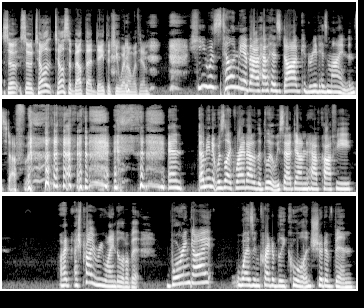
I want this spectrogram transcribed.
So, so tell tell us about that date that you went on with him. he was telling me about how his dog could read his mind and stuff. and I mean, it was like right out of the blue. We sat down to have coffee. I, I should probably rewind a little bit. Boring guy was incredibly cool and should have been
